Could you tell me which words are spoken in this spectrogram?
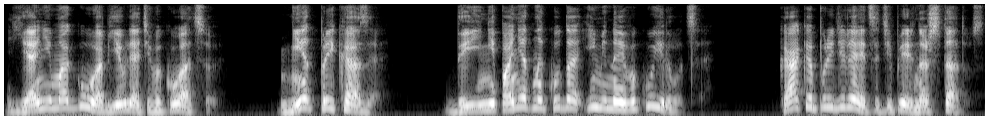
Я не могу объявлять эвакуацию. Нет приказа. Да и непонятно, куда именно эвакуироваться. Как определяется теперь наш статус?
